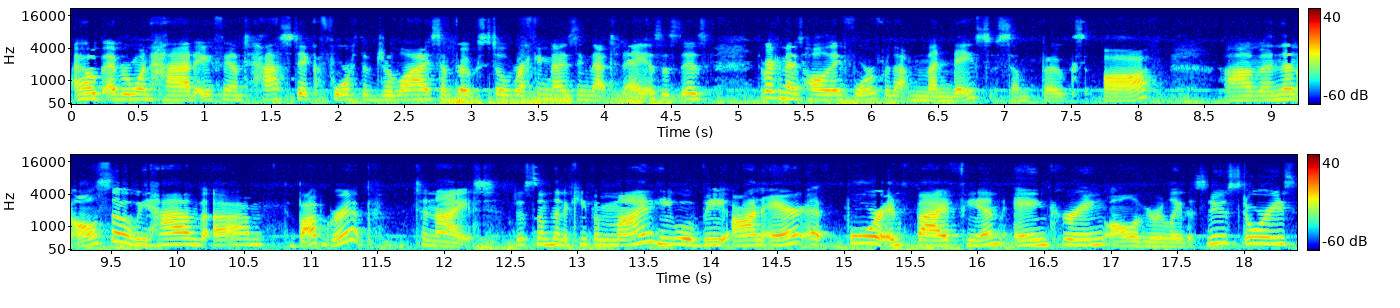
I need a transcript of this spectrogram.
I hope everyone had a fantastic 4th of July. Some folks still recognizing that today as this is the recognized holiday for for that Monday, so some folks off. Um, and then also we have um, Bob Grip tonight. Just something to keep in mind. He will be on air at 4 and 5 p.m. anchoring all of your latest news stories.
